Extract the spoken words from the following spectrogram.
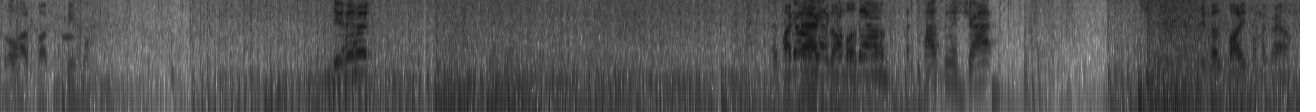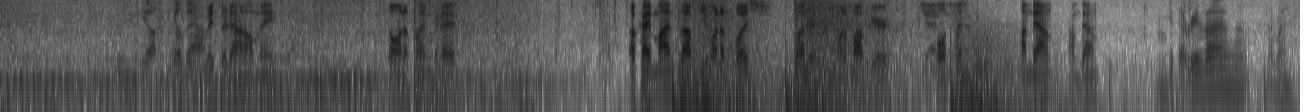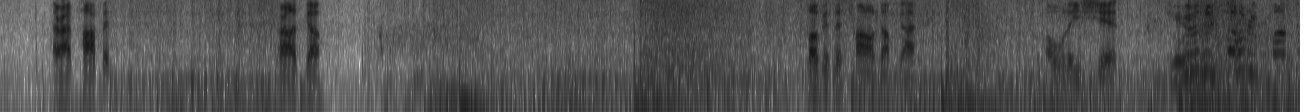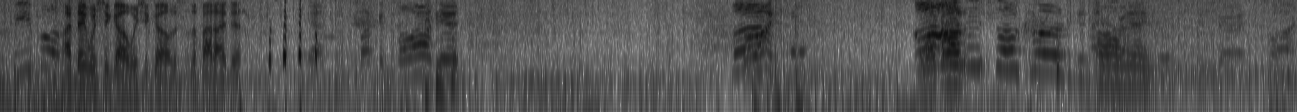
That was a lot of fucking people. Dude! Let's My go, pack's got a couple almost down. up. Passing a shot. Get those bodies on the ground. Heal, heal down. Booster down on me. Throwing a flame grenade. Okay, mine's up. You want to push, Butter? You want to pop your Yeah, ultimate? yeah. I'm down. I'm down. Get that revive. Oh, never mind. All right, pop it. All right, let's go. Focus this tunnel dump guy. Holy shit. Dude, there's so many fucking people. I think we should go. We should go. This is a bad idea. yeah, fucking pull out, dude. Fuck! Oh my God. Oh, this is so close. Good oh, try. Oh, man. Good try. Fuck.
